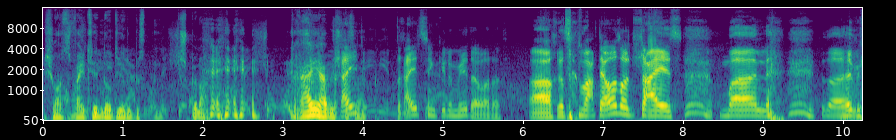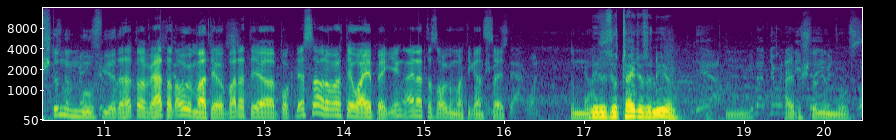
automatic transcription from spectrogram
Ich war so weit hinter dir, du bist ein Spinner. Drei habe ich Drei, gesagt. 13 Kilometer war das. Ach, jetzt macht der auch so einen Scheiß. Mann, eine halbe Stunde Move hier. Da hat doch, wer hat das auch gemacht? Der, war das der Brock Lesnar oder war das der Wildback? Irgendeiner hat das auch gemacht die ganze Zeit. So Nee, das ist so tight as Halbe Stunde Moves.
